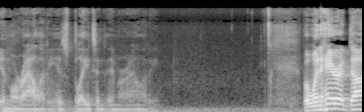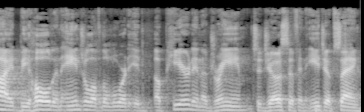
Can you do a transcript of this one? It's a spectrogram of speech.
immorality, his blatant immorality. But when Herod died, behold, an angel of the Lord appeared in a dream to Joseph in Egypt, saying,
